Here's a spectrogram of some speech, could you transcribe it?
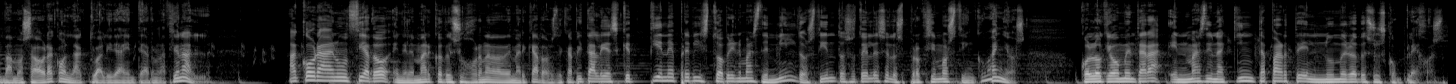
Vamos ahora con la actualidad internacional. Acora ha anunciado, en el marco de su jornada de mercados de capitales, que tiene previsto abrir más de 1.200 hoteles en los próximos 5 años, con lo que aumentará en más de una quinta parte el número de sus complejos.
